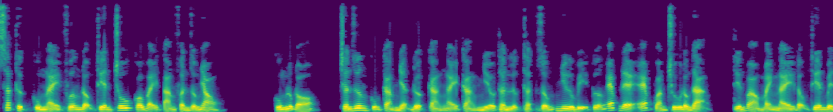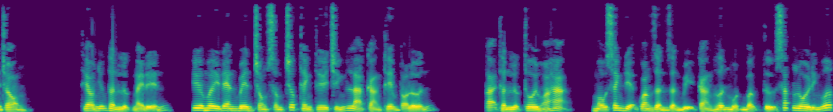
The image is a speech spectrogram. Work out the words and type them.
xác thực cùng này phương động thiên chỗ có bảy tám phần giống nhau. Cùng lúc đó, trần dương cũng cảm nhận được càng ngày càng nhiều thần lực thật giống như bị cưỡng ép đè ép quán chú đồng dạng, tiến vào mảnh này động thiên bên trong. Theo những thần lực này đến, kia mây đen bên trong sấm chấp thanh thế chính là càng thêm to lớn. Tại thần lực thôi hóa hạ, màu xanh điện quang dần dần bị càng hơn một bậc tử sắc lôi đỉnh ướt,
